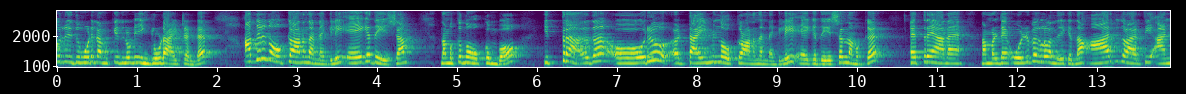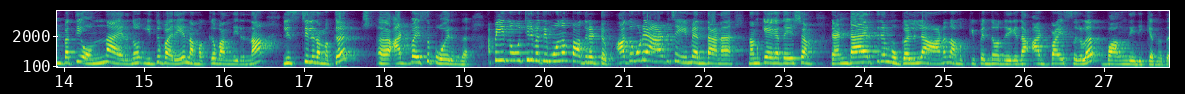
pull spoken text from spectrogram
ഒരു ഇതും കൂടി നമുക്ക് ഇതിനോട് ഇൻക്ലൂഡ് ആയിട്ടുണ്ട്. അതിൽ നോക്കുകയാണെന്നുണ്ടെങ്കിൽ ഏകദേശം നമുക്ക് നോക്കുമ്പോൾ ഇത്ര അതായത് ഒരു ടൈമിൽ നോക്കുകയാണെന്നുണ്ടെങ്കിൽ ഏകദേശം നമുക്ക് എത്രയാണ്? നമ്മളുടെ ഒഴിവുകൾ വന്നിരിക്കുന്ന ആയിരത്തി തൊള്ളായിരത്തി അൻപത്തി ഒന്നായിരുന്നു ഇതുവരെ നമുക്ക് വന്നിരുന്ന ലിസ്റ്റിൽ നമുക്ക് അഡ്വൈസ് പോയിരുന്നത്. അപ്പൊ ഈ നൂറ്റി ഇരുപത്തി മൂന്നും പതിനെട്ടും അതുകൂടി ആഡ് ചെയ്യുമ്പോൾ എന്താണ്? നമുക്ക് ഏകദേശം രണ്ടായിരത്തിന് മുകളിലാണ് നമുക്കിപ്പോൾ എന്ത് വന്നിരിക്കുന്ന അഡ്വൈസുകൾ വന്നിരിക്കുന്നത്.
